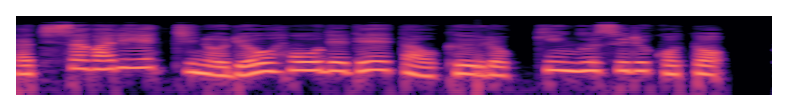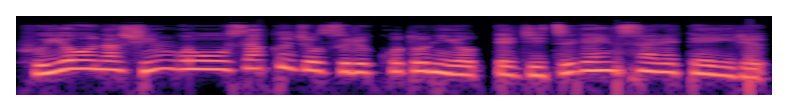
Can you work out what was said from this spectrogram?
立ち下がりエッジの両方でデータをクーロッキングすること、不要な信号を削除することによって実現されている。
